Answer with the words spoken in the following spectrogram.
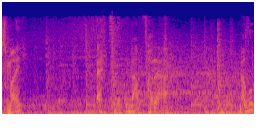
స్మైల్. నవ్వరా? నవ్వు.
